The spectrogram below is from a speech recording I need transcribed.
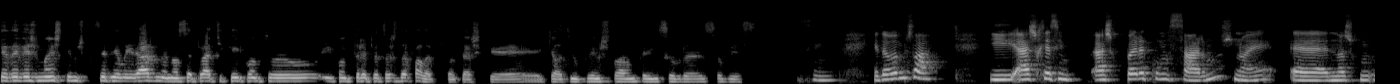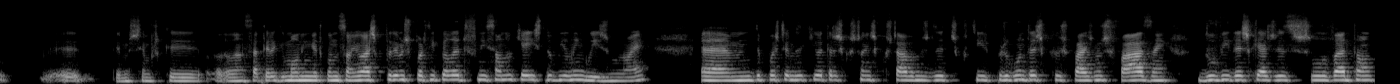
cada vez mais temos que saber lidar na nossa prática enquanto, enquanto terapeutas da fala. Portanto, acho que é, que é ótimo podemos falar um bocadinho sobre, sobre isso. Sim, então vamos lá. E acho que assim, acho que para começarmos, não é? Uh, nós uh, temos sempre que lançar, ter aqui uma linha de condução. Eu acho que podemos partir pela definição do que é isto do bilinguismo, não é? Um, depois temos aqui outras questões que gostávamos de discutir, perguntas que os pais nos fazem, dúvidas que às vezes levantam,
